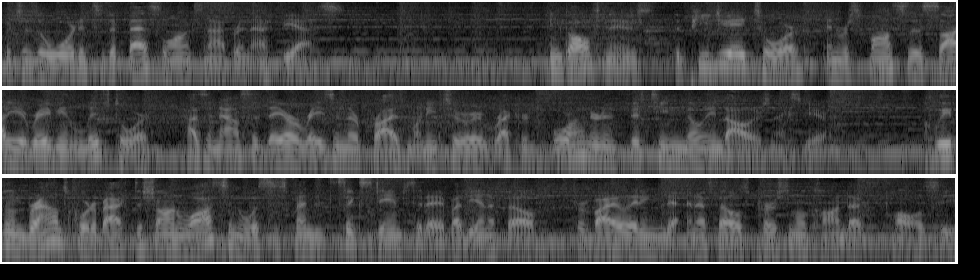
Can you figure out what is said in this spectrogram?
which is awarded to the best long snapper in the FBS. In golf news, the PGA Tour, in response to the Saudi Arabian LIV Tour, has announced that they are raising their prize money to a record $415 million next year. Cleveland Browns quarterback Deshaun Watson was suspended six games today by the NFL for violating the NFL's personal conduct policy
